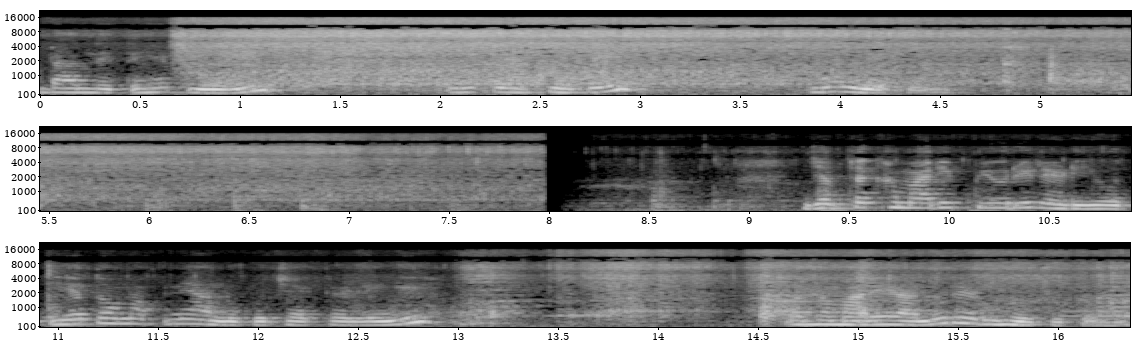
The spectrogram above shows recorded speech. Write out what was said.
डाल देते हैं प्यूरी और अच्छे से भून लेते हैं। जब तक हमारी प्यूरी रेडी होती है तो हम अपने आलू को चेक कर लेंगे और हमारे आलू रेडी हो चुके हैं।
